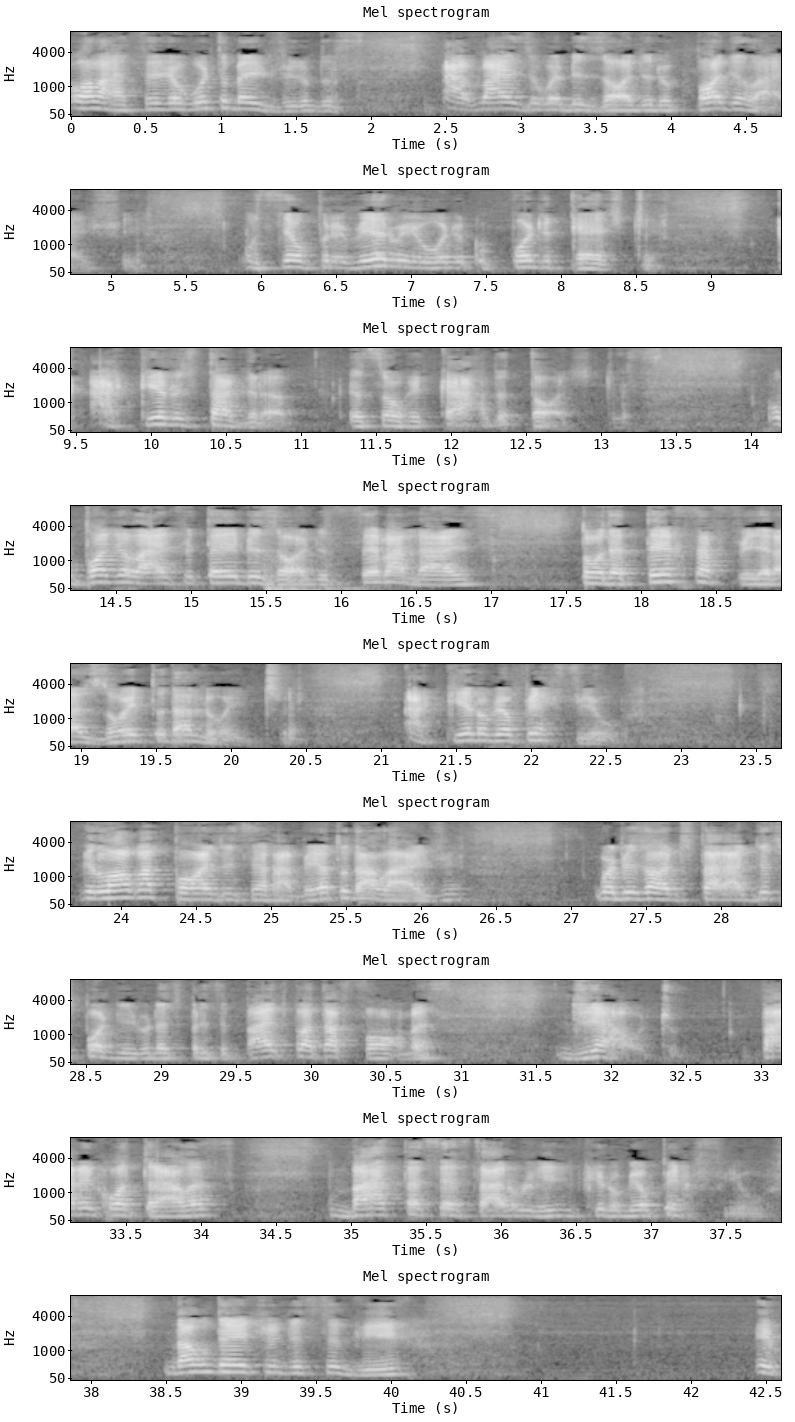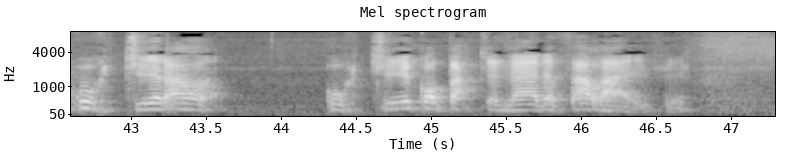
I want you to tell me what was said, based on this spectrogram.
Olá, sejam muito bem-vindos a mais um episódio do Pod Life, o seu primeiro e único podcast aqui no Instagram. Eu sou Ricardo Tostes. O Pod Life tem episódios semanais toda terça-feira às 8 da noite, aqui no meu perfil. E logo após o encerramento da live, o episódio estará disponível nas principais plataformas de áudio. Para encontrá-las, basta acessar o link no meu perfil. Não deixe de seguir e curtir, a, curtir e compartilhar essa live.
